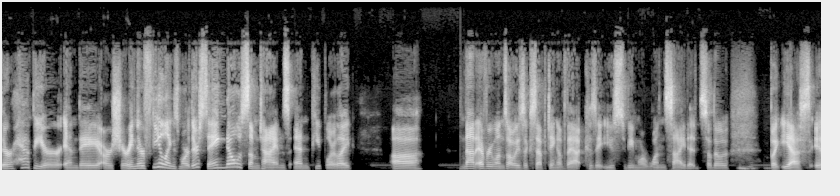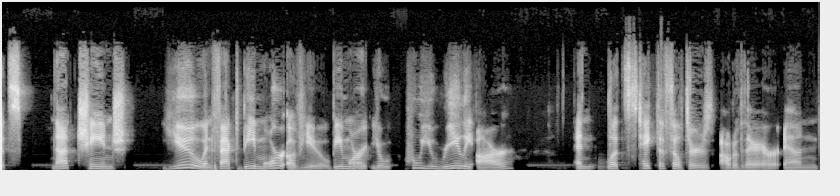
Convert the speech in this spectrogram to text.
they're happier and they are sharing their feelings more they're saying no sometimes and people are like uh not everyone's always accepting of that because it used to be more one-sided so though mm-hmm. but yes it's not change you in fact be more of you be more you who you really are. And let's take the filters out of there and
